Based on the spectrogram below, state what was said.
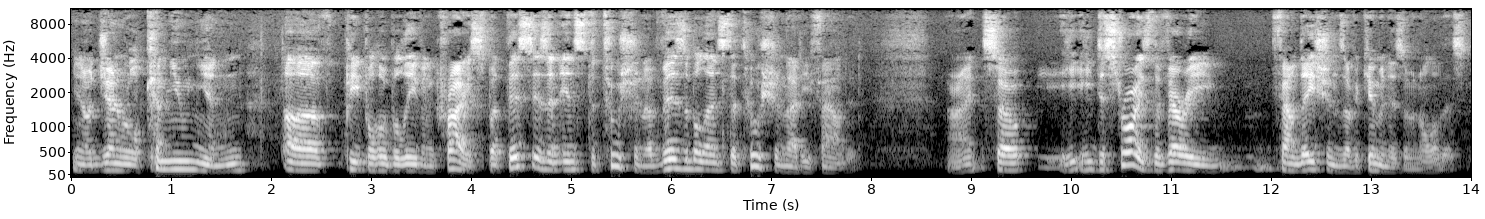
you know general communion of people who believe in Christ, but this is an institution, a visible institution that he founded. All right, so he, he destroys the very foundations of ecumenism and all of this.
